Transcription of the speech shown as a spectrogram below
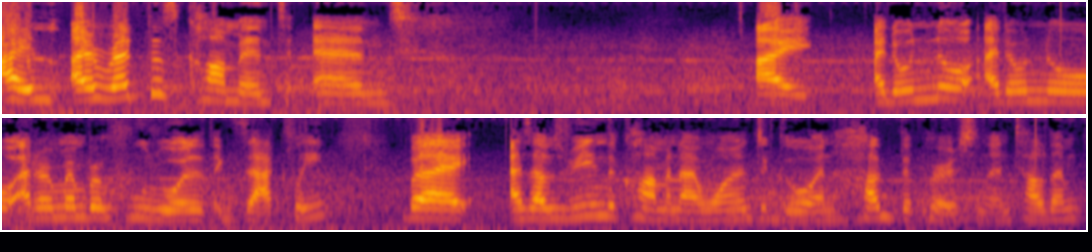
I, I read this comment and I, I don't know. I don't know. I don't remember who wrote it exactly. But I, as I was reading the comment, I wanted to go and hug the person and tell them,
